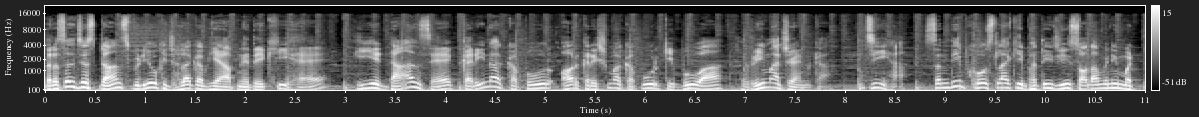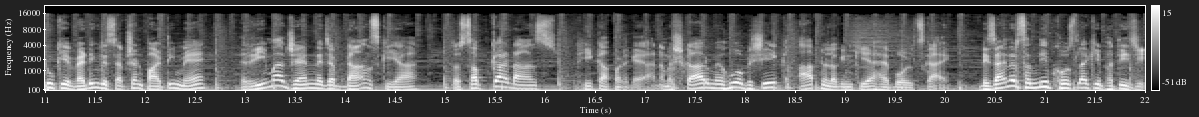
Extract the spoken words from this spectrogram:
दरअसल जिस डांस वीडियो की झलक अभी आपने देखी है ये डांस है करीना कपूर और करिश्मा कपूर की बुआ रीमा जैन का। जी हाँ संदीप खोसला की भतीजी सौदामिनी मट्टू के वेडिंग रिसेप्शन पार्टी में रीमा जैन ने जब डांस किया तो सबका डांस फीका पड़ गया। नमस्कार, मैं हूँ अभिषेक। आपने लॉगिन किया है bold sky designer Sandeep Khosla की भतीजी,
